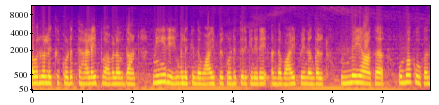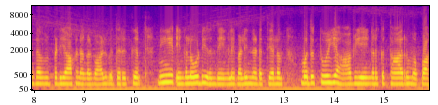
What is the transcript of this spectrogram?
அவர்களுக்கு கொடுத்த அழைப்பு அவ்வளவுதான். நீர் எங்களுக்கு இந்த வாய்ப்பை கொடுத்திருக்கிறீரே அந்த வாய்ப்பை நாங்கள் உண்மையாக உமக்கு உகந்தபடியாக நாங்கள் வாழ்வதற்கு நீர் எங்களோடு இருந்து எங்களை வழி நடத்தியாலும் உமது தூய ஆவியை எங்களுக்கு தாரும் அப்பா.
